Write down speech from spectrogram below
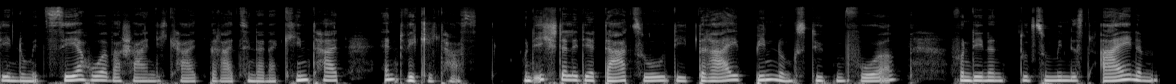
den du mit sehr hoher Wahrscheinlichkeit bereits in deiner Kindheit entwickelt hast. Und ich stelle dir dazu die drei Bindungstypen vor, von denen du zumindest einem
